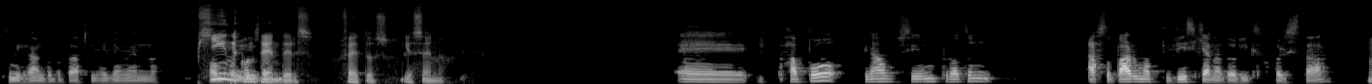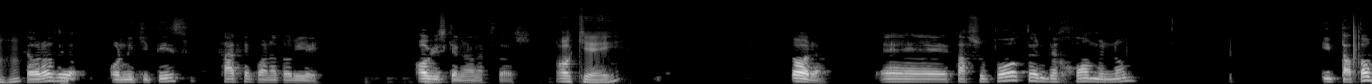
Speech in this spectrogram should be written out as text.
κυνηγάνε το πρωτάθλημα για μένα. Ποιοι είναι Πολύ. contenders φέτος για σένα; Ε, θα πω την άποψή μου πρώτον, ας το πάρουμε από τη Δύση και Ανατολή ξεχωριστά. Μμμ. Θεωρώ ότι ο νικητής θα έρθει από Ανατολή. Όποιος και να είναι αυτός. Οκ. Τώρα, ε, θα σου πω το ενδεχόμενο οι, τα top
